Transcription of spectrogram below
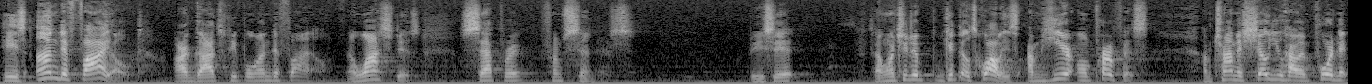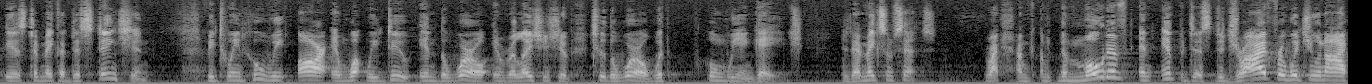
He's undefiled. Are God's people undefiled? Now, watch this separate from sinners. Do you see it? So I want you to get those qualities. I'm here on purpose. I'm trying to show you how important it is to make a distinction between who we are and what we do in the world in relationship to the world with whom we engage. Does that make some sense? Right. I'm, I'm, the motive and impetus, the drive for which you and I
